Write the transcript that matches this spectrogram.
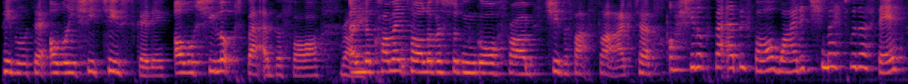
people would say, "Oh well, she's too skinny." Oh well, she looked better before. Right. And the comments all of a sudden go from "she's a fat slag" to "oh she looked better before." Why did she mess with her face?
